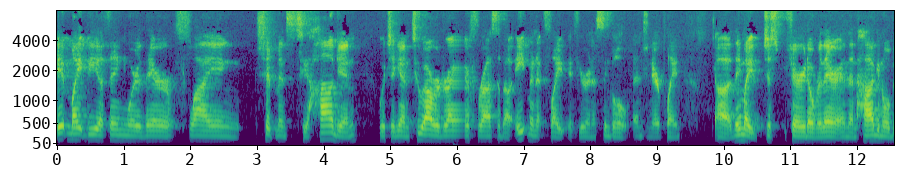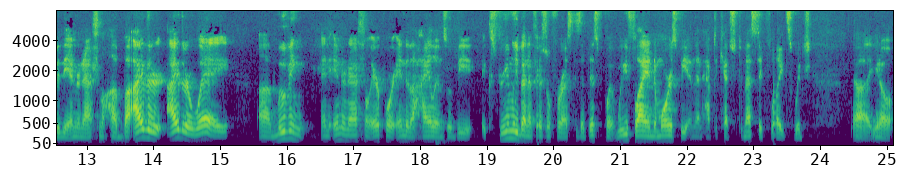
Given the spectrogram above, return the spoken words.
it might be a thing where they're flying shipments to Hagen, which again two hour drive for us, about eight minute flight if you're in a single engine airplane. Uh, they might just ferry it over there, and then Hagen will be the international hub. But either either way, uh, moving an international airport into the Highlands would be extremely beneficial for us because at this point we fly into Moresby and then have to catch domestic flights, which, uh, you know,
